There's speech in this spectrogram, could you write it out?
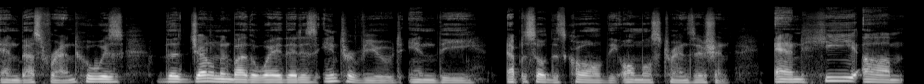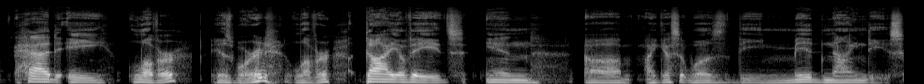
and best friend, who is the gentleman, by the way, that is interviewed in the episode that's called The Almost Transition. And he um, had a lover, his word, lover, die of AIDS in, um, I guess it was the mid 90s.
